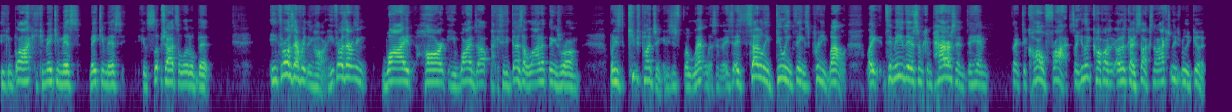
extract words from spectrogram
He can block. He can make you miss. Make you miss. He can slip shots a little bit. He throws everything hard. He throws everything wide, hard. He winds up. Like I said, he does a lot of things wrong but he keeps punching and he's just relentless and he's, he's, subtly doing things pretty well. Like to me, there's some comparison to him, like to Carl Froch. Like you look at Carl Froch, like, oh, this guy sucks. No, actually, he's really good.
